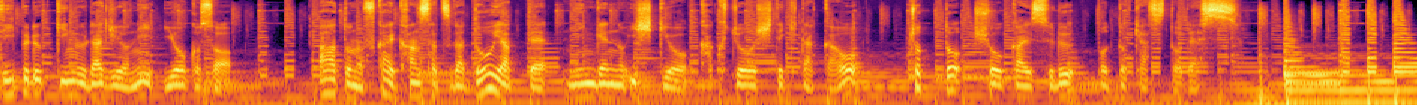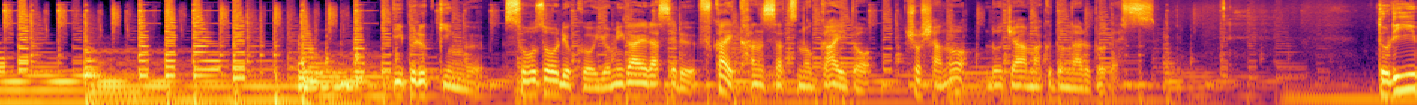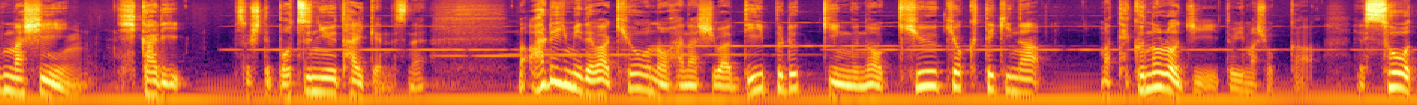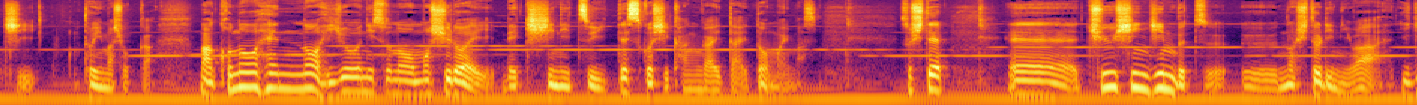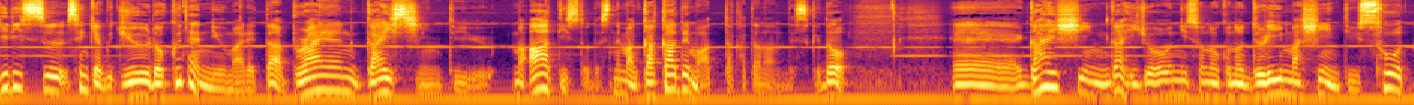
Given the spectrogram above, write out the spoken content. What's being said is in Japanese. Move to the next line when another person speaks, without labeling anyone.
ディープルッキングラジオにようこそ。アートの深い観察がどうやって人間の意識を拡張してきたかをちょっと紹介するポッドキャストです。ディープルッキング想像力をよみがえらせる深い観察のガイド著者のロジャー・マクドナルドです。ドリームマシーン。光そして没入体験ですね。ある意味では今日の話はディープルッキングの究極的な、まあ、テクノロジーといいましょうか。装置といいましょうか、まあ、この辺の非常にその面白い歴史について少し考えたいと思います。そしてえー、中心人物の一人にはイギリス1916年に生まれたブライアン・ガイシンという、まあ、アーティストですね、まあ、画家でもあった方なんですけど、えー、ガイシンが非常にそのこのドリームマシーンという装置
